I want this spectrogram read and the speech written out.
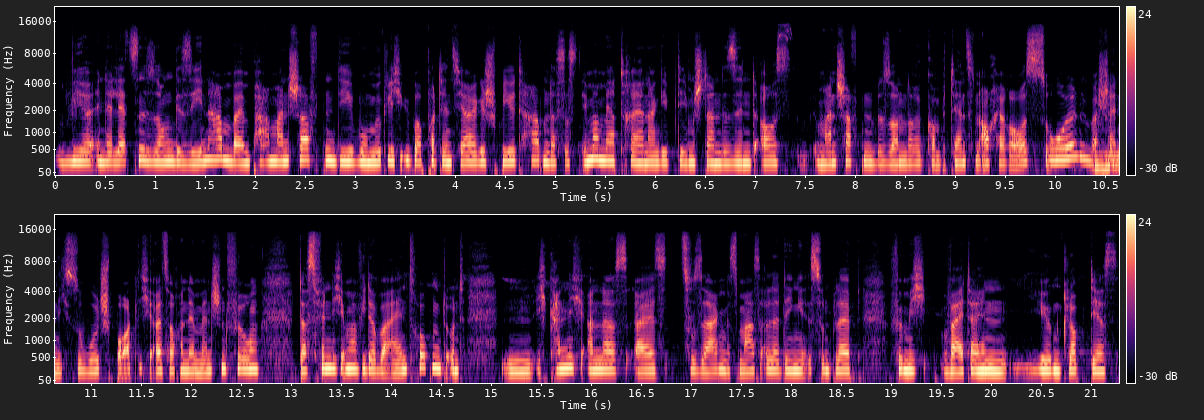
wir in der letzten Saison gesehen haben, bei ein paar Mannschaften, die womöglich über Potenzial gespielt haben, dass es immer mehr Trainer gibt, die imstande sind, aus Mannschaften besondere Kompetenzen auch herauszuholen, mhm. wahrscheinlich sowohl sportlich als auch in der Menschenführung. Das finde ich immer wieder beeindruckend und hm, ich kann nicht anders, als zu sagen, das Maß aller Dinge ist und bleibt für mich weiterhin Jürgen Klopp, der es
